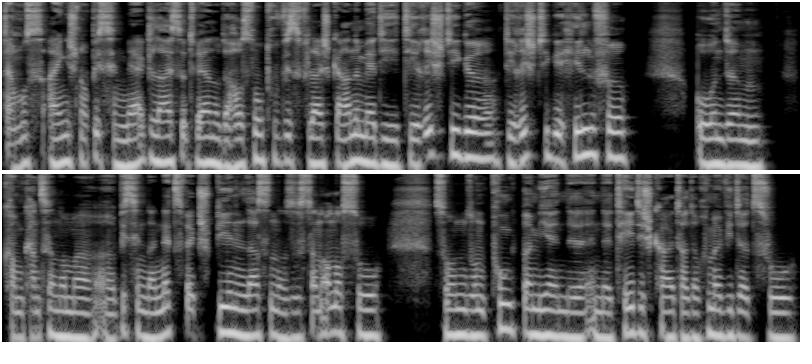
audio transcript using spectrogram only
Da muss eigentlich noch ein bisschen mehr geleistet werden oder Hausnotruf ist vielleicht gar nicht mehr die, die richtige, die richtige Hilfe. Und ähm, komm, kannst du noch mal ein bisschen dein Netzwerk spielen lassen. Also ist dann auch noch so, so, ein, so ein Punkt bei mir in der, in der Tätigkeit, halt auch immer wieder zu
